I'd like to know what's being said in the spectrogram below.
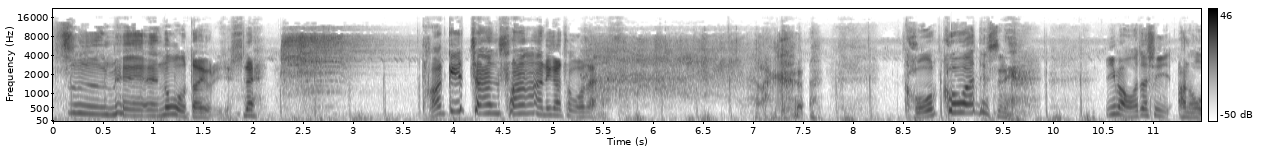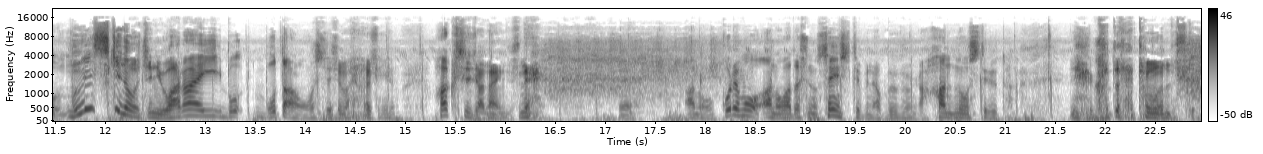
通目のお便りですね。たけちゃんさん、ありがとうございます。ここはですね、今私、あの、無意識のうちに笑いボタンを押してしまいましたけど、拍手じゃないんですね。えあの、これも、あの、私のセンシティブな部分が反応してるということだと思うんですけど、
